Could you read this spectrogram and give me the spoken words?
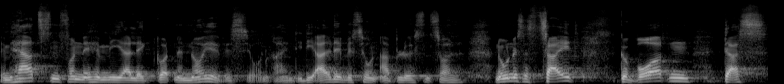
Im Herzen von Nehemia legt Gott eine neue Vision rein, die die alte Vision ablösen soll. Nun ist es Zeit geworden, dass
